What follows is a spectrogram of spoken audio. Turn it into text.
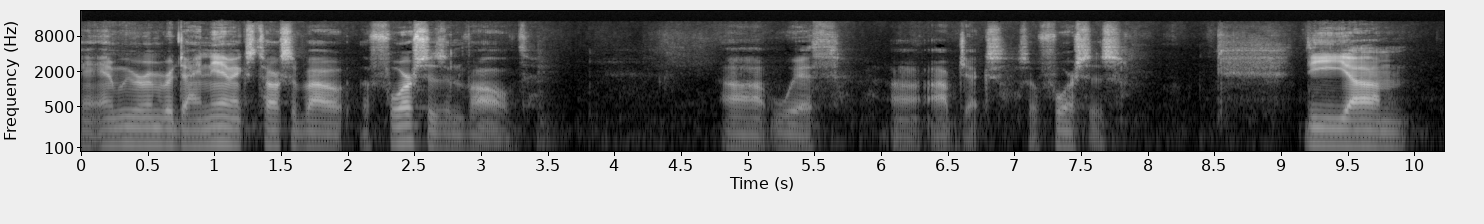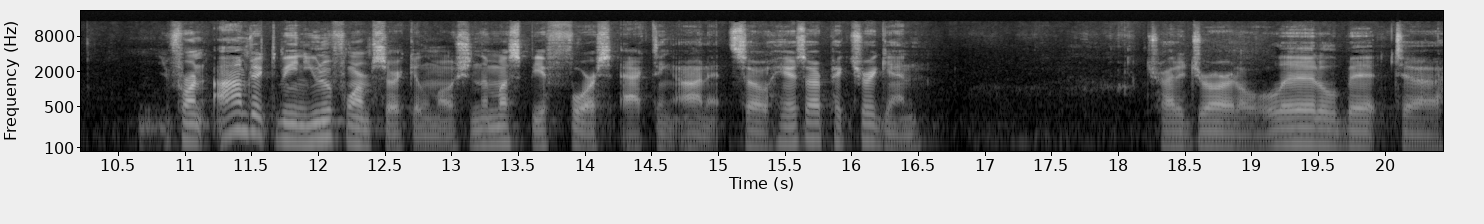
And we remember dynamics talks about the forces involved uh, with uh, objects, so forces. The um, for an object to be in uniform circular motion, there must be a force acting on it. So here's our picture again. Try to draw it a little bit uh,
